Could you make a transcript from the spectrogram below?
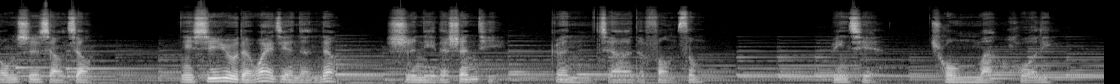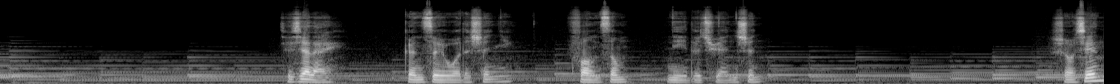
同时想象，你吸入的外界能量，使你的身体更加的放松，并且充满活力。接下来，跟随我的声音，放松你的全身。首先，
